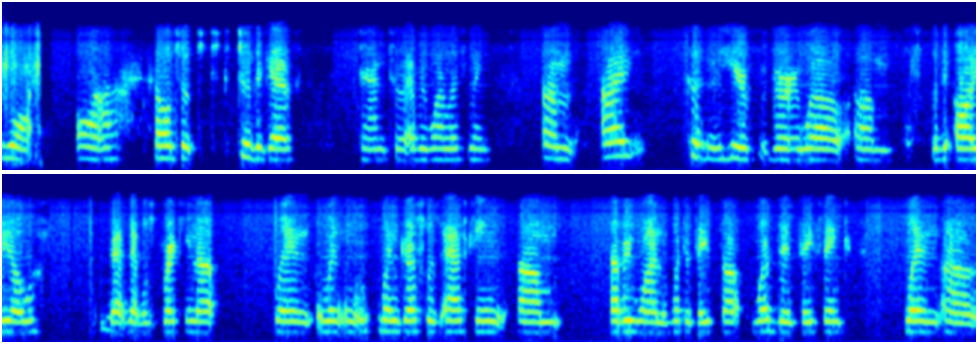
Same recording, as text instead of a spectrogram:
yeah. Uh, hello to, to the guests and to everyone listening. Um, I couldn't hear very well um, with the audio that, that was breaking up when when when Gus was asking um, everyone what did they thought what did they think when uh,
